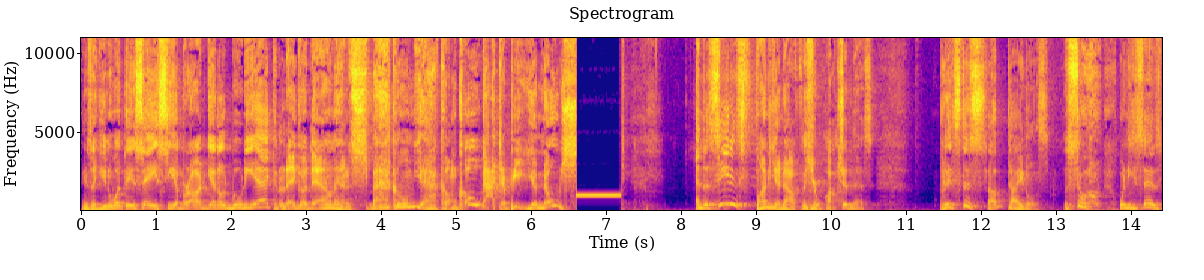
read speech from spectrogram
He's like, you know what they say? See a broad get a booty yak, leg her down and smack 'em, yak 'em. Cold got to be, you know, and the scene is funny enough, like you're watching this, but it's the subtitles. So when he says,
